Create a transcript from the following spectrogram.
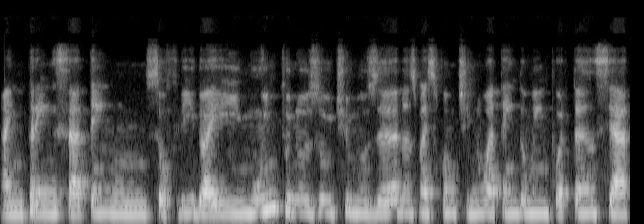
A imprensa tem sofrido aí muito nos últimos anos, mas continua tendo uma importância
